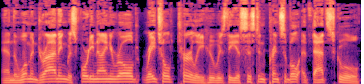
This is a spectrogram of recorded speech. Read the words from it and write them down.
And the woman driving was 49 year old Rachel Turley, who was the assistant principal at that school.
